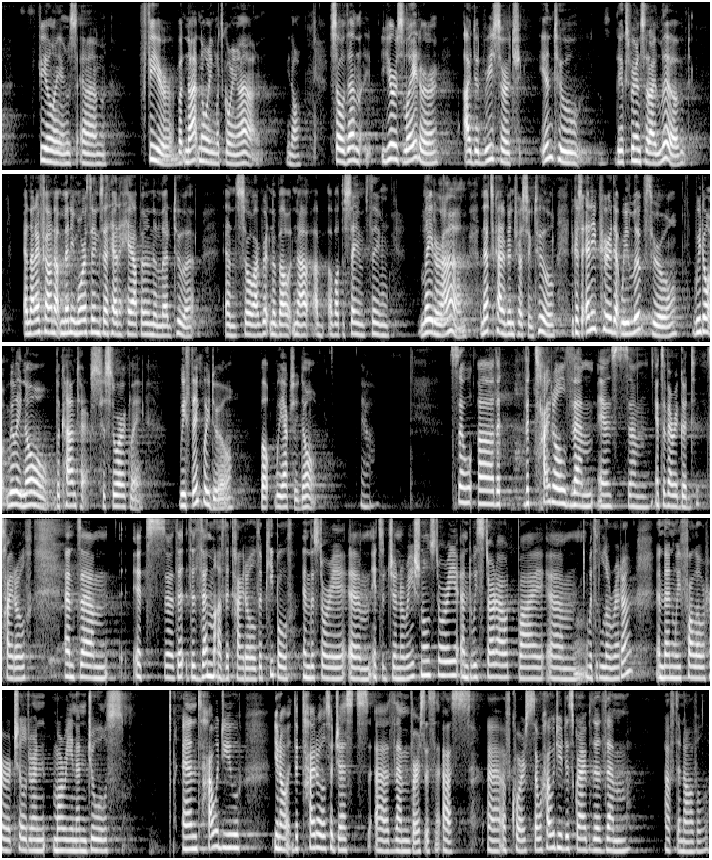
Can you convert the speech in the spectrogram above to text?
feelings and fear, but not knowing what's going on, you know. So then, years later, I did research into the experience that I lived, and then I found out many more things that had happened and led to it. And so I've written about now about the same thing later on. And that's kind of interesting too, because any period that we live through, we don't really know the context historically. We think we do, but we actually don't. Yeah. So uh, the the title "Them" is um, it's a very good title, and um, it's uh, the, the them of the title, the people in the story. Um, it's a generational story, and we start out by um, with Loretta, and then we follow her children, Maureen and Jules. And how would you, you know, the title suggests uh, them versus us, uh, of course. So how would you describe the them of the novel?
